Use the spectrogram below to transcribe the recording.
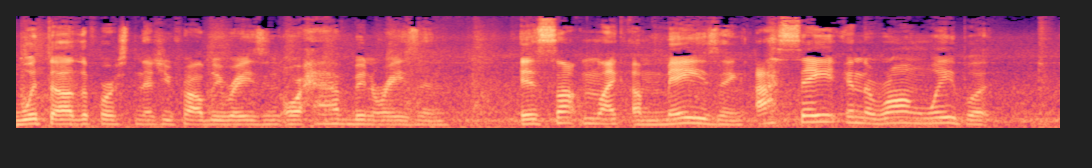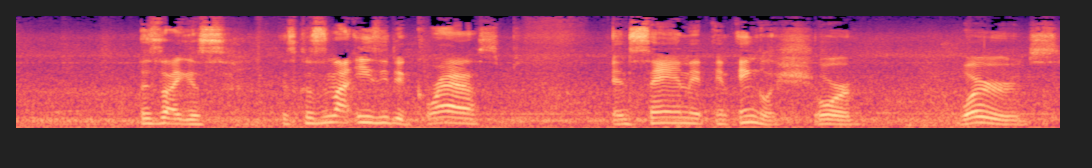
with the other person that you probably raising or have been raising is something like amazing. I say it in the wrong way, but it's like it's it's because it's not easy to grasp and saying it in English or words.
